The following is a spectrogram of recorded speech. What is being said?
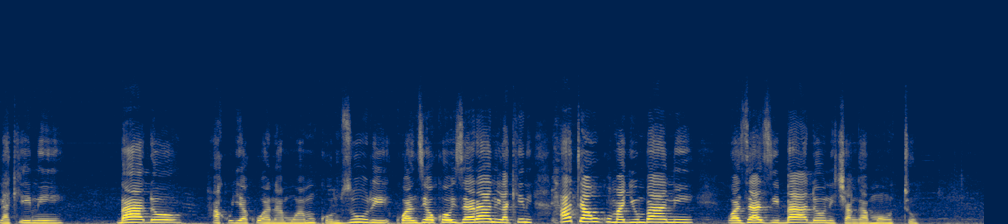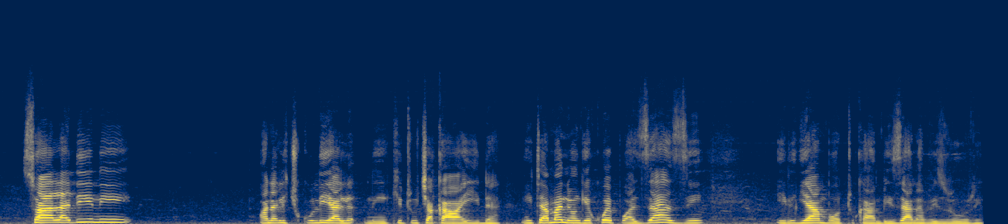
lakini bado hakuja kuwa na mwamko mzuri kuanzia huko wizarani, lakini hata huku majumbani wazazi bado ni changamoto. Swala la dini wanalichukulia ni kitu cha kawaida. Nitamani wangekuwepo wazazi, ili jambo tukaambizana vizuri,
